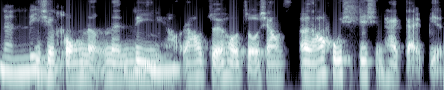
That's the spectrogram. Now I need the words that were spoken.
能力一些功能能力，然后最后走向呃，然后呼吸形态改变，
